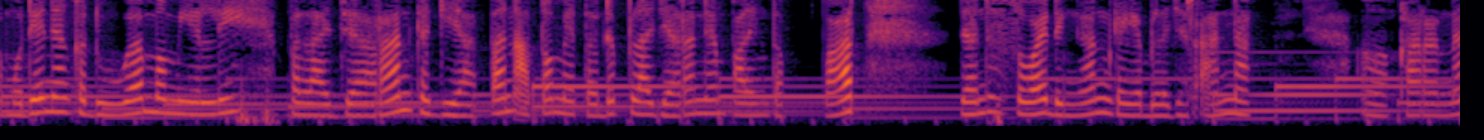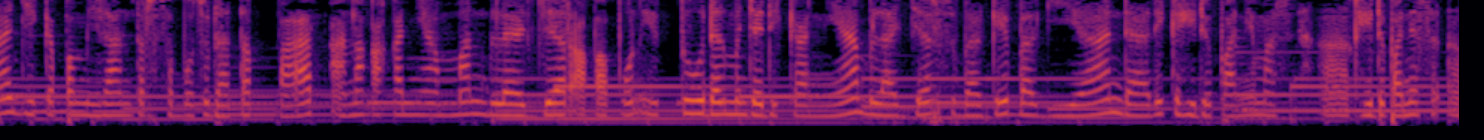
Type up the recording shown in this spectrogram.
Kemudian yang kedua memilih pelajaran, kegiatan atau metode pelajaran yang paling tepat dan sesuai dengan gaya belajar anak. E, karena jika pemilihan tersebut sudah tepat, anak akan nyaman belajar apa pun itu dan menjadikannya belajar sebagai bagian dari kehidupannya mas, e, kehidupannya e,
